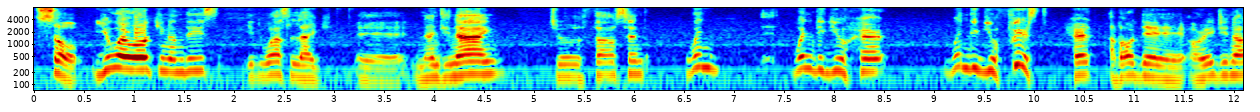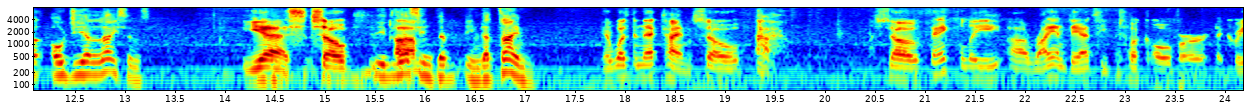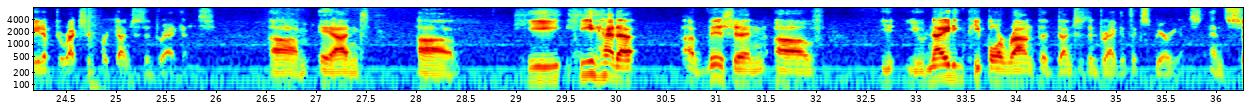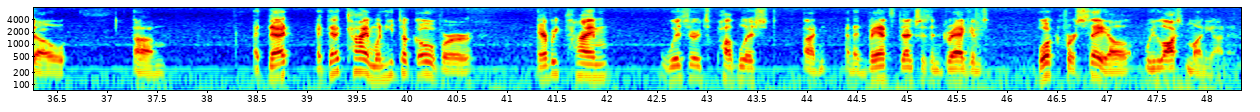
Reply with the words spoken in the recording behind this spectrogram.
so you were working on this. It was like uh, 99, 2000. When when did you hear? When did you first heard about the original OGL license? Yes. So It was Um, in that in that time. it was in that time. So, so thankfully, uh, Ryan Dancey took over the creative direction for Dungeons and Dragons, um, and uh, he he had a a vision of uniting people around the Dungeons and Dragons experience, and so um, at that at that time when he took over, every time Wizards published an, an advanced Dungeons and Dragons book for sale, we lost money on it.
